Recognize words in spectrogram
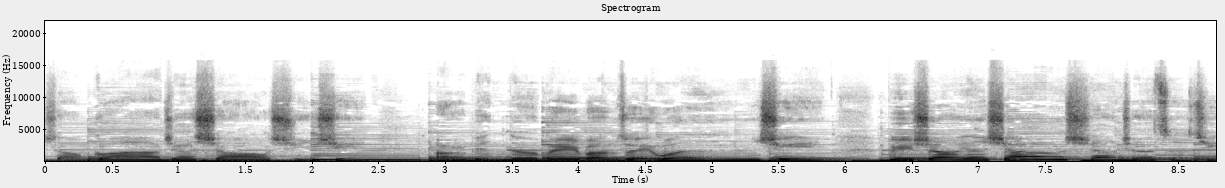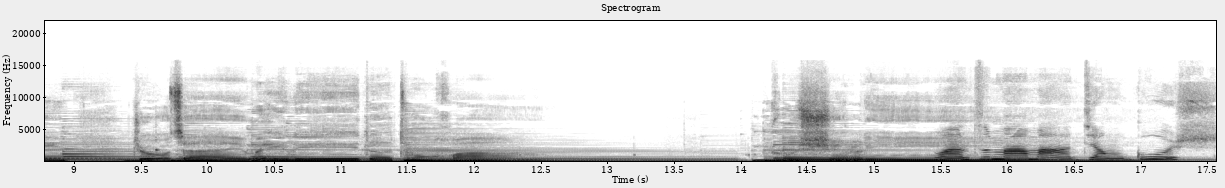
上挂着小星星，耳边的陪伴最温馨。闭上眼，想象着自己住在美丽的童话。丸子妈妈讲故事。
